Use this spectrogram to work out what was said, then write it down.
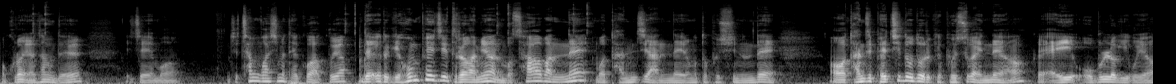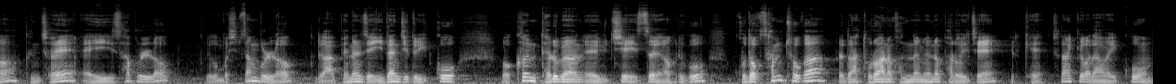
뭐 그런 영상들 이제 뭐 이제 참고하시면 될 것 같고요. 네, 이렇게 홈페이지 들어가면 뭐 사업 안내, 뭐 단지 안내 이런 것도 볼 수 있는데 어, 단지 배치도도 이렇게 볼 수가 있네요. 그 A5블럭이고요. 근처에 A4블럭, 그리고 뭐 13블럭, 그리고 앞에는 이제 2단지도 있고, 뭐 큰 대로변에 위치해 있어요. 그리고 고덕 3초가 그래도 도로 하나 건너면은 바로 이제 이렇게 초등학교가 나와 있고,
